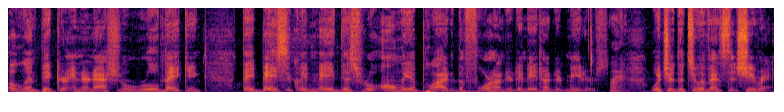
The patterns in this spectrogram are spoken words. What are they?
Olympic or international rulemaking, they basically made this rule only apply to the 400 and 800 meters, Right. which are the two events that she ran.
